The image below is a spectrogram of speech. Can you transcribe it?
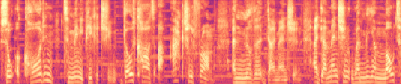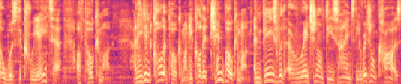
So according to Mini Pikachu, those cards are actually from another dimension. A dimension where Miyamoto was the creator of Pokemon. And he didn't call it Pokemon, he called it Chin Pokemon. And these were the original designs, the original cards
